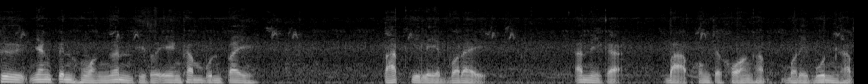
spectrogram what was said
คือยังเป็นห่วงเงินที่ตัวเองทำบุญไป ตัดกิเลสบ่ได้อันนี้ก็บาปของเจ้าของครับบ่ได้บุญครับ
